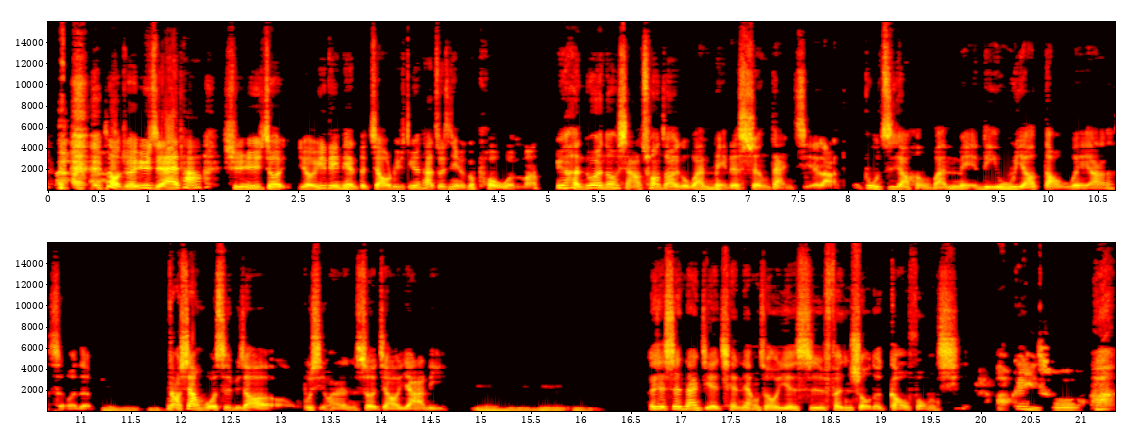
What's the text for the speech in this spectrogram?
像我觉得御姐爱他许玉就有一点点的焦虑，因为他最近有个 po 文嘛，因为很多人都想要创造一个完美的圣诞节啦，布置要很完美，礼物也要到位啊什么的。嗯嗯嗯。然后像我是比较不喜欢社交压力。嗯嗯嗯。嗯而且圣诞节前两周也是分手的高峰期哦。跟你说啊，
